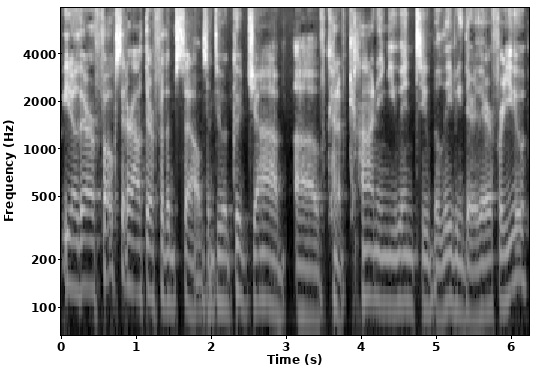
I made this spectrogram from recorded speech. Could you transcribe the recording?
you know there are folks that are out there for themselves and do a good job of kind of conning you into believing they're there for you,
